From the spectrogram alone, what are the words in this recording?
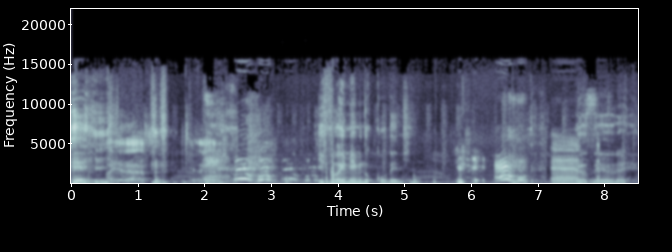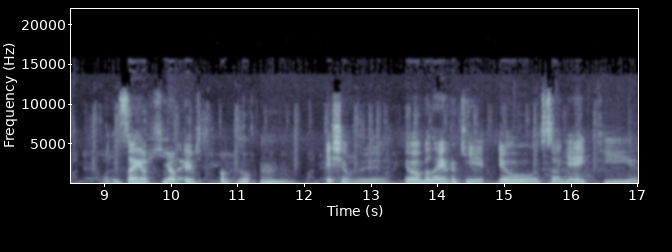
Que isso? Aí é. assim, E foi meme no cu dele. É, Meu Deus, velho. um sonho que eu todo. Hum, deixa eu ver. Eu me lembro que eu sonhei que.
